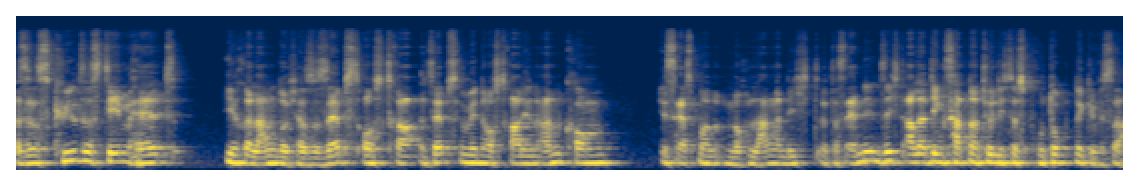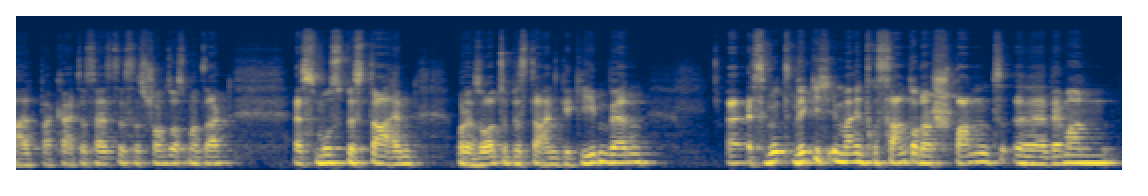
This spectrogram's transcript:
Also das Kühlsystem hält irre lang durch. Also selbst, Austra selbst wenn wir in Australien ankommen, ist erstmal noch lange nicht das Ende in Sicht. Allerdings hat natürlich das Produkt eine gewisse Haltbarkeit. Das heißt, es ist schon so, dass man sagt, es muss bis dahin oder sollte bis dahin gegeben werden. Äh, es wird wirklich immer interessant oder spannend, äh, wenn man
